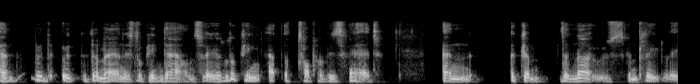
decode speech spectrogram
And the man is looking down, so you're looking at the top of his head, and the, the nose completely.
